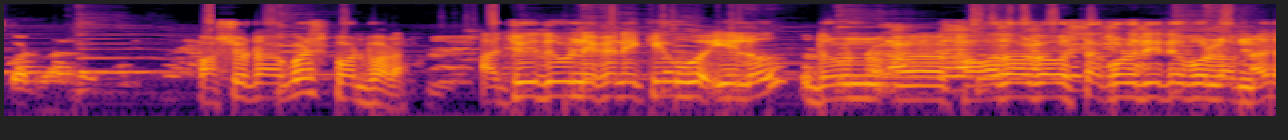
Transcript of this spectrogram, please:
স্পট ভাড়া। পাঁচশো টাকা করে স্পট ভাড়া। আর যদি ধরুন এখানে কেউ এলো ধরুন খাওয়া দাওয়ার ব্যবস্থা করে দিতে বলল আপনার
